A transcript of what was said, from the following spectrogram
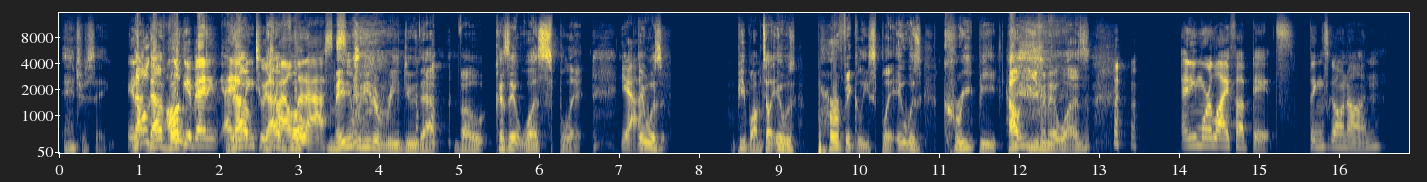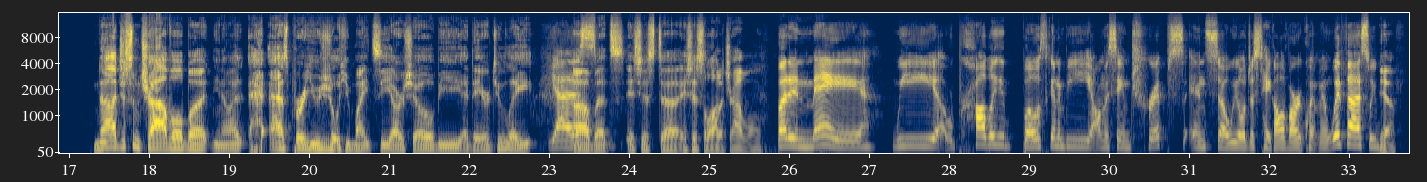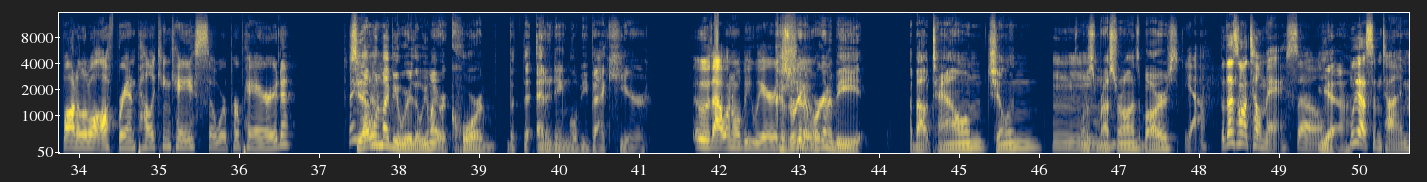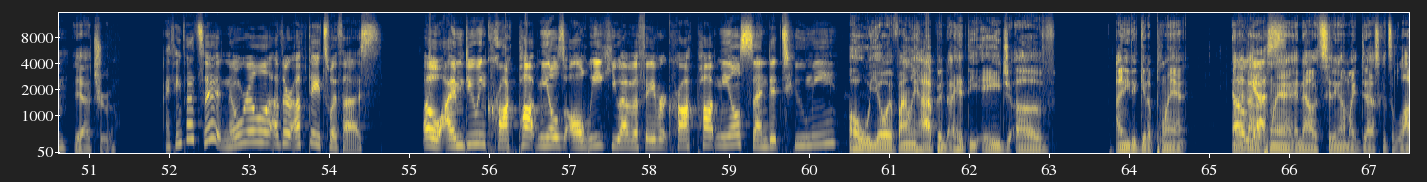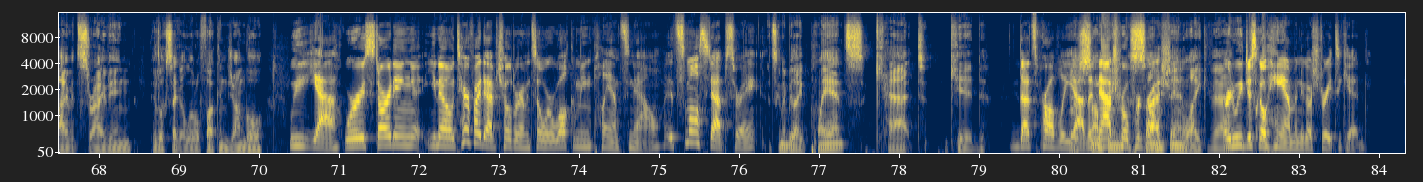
interesting. And I'll, I'll give any, anything that- to a that child vote- that asks. Maybe we need to redo that vote because it was split. yeah. It was people. I'm telling you, it was perfectly split. It was creepy how even it was. any more life updates? Things going on? Nah, just some travel, but you know, as, per usual, you might see our show be a day or two late. Yes. Uh, but it's, it's just uh, it's just a lot of travel. But in May, we are probably both going to be on the same trips. And so we will just take all of our equipment with us. We Yeah. bought a little off brand Pelican case, so we're prepared. But See, that one might be weird though. We might record, but the editing will be back here Oh, that one will be weird. because we're gonna we're gonna be about town, chilling, Mm, going to some restaurants, bars. Yeah. But that's not till May. So Yeah. we got some time. Yeah, true. I think that's it. No real other updates with us. Oh, I'm doing crock pot meals all week. You have a favorite crock pot meal? Send it to me. Oh, yo, it finally happened. I hit the age of I need to get a plant. And Oh, I got yes. a plant and now it's sitting on my desk. It's alive, it's thriving. It looks like a little fucking jungle. We yeah, we're starting, you know, terrified to have children, so we're welcoming plants now. It's small steps, right? It's gonna be like plants, cat, kid. That's probably yeah, the natural progression. like that. Or do we just go ham and go straight to kid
